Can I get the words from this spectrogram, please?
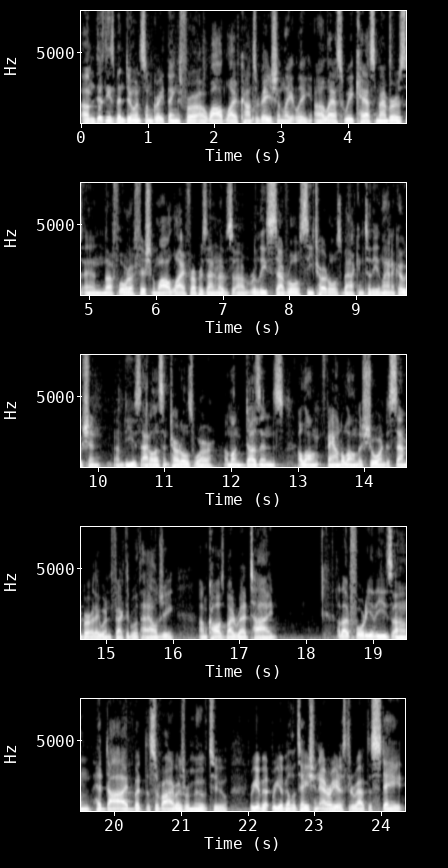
Um, Disney's been doing some great things for uh, wildlife conservation lately. Uh, last week, cast members and uh, Florida Fish and Wildlife representatives uh, released several sea turtles back into the Atlantic Ocean. Um, these adolescent turtles were among dozens along, found along the shore in December. They were infected with algae um, caused by red tide. About 40 of these um, had died, but the survivors were moved to rehabil- rehabilitation areas throughout the state,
